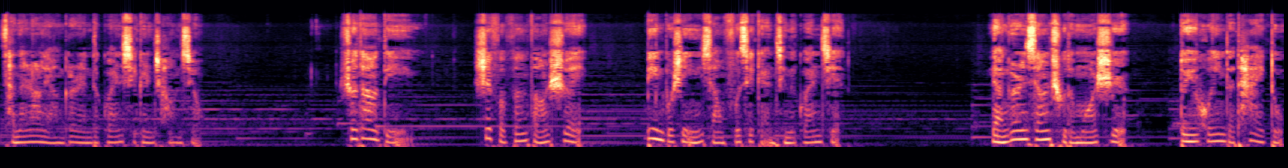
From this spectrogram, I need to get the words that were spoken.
才能让两个人的关系更长久。说到底，是否分房睡，并不是影响夫妻感情的关键。两个人相处的模式，对于婚姻的态度，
